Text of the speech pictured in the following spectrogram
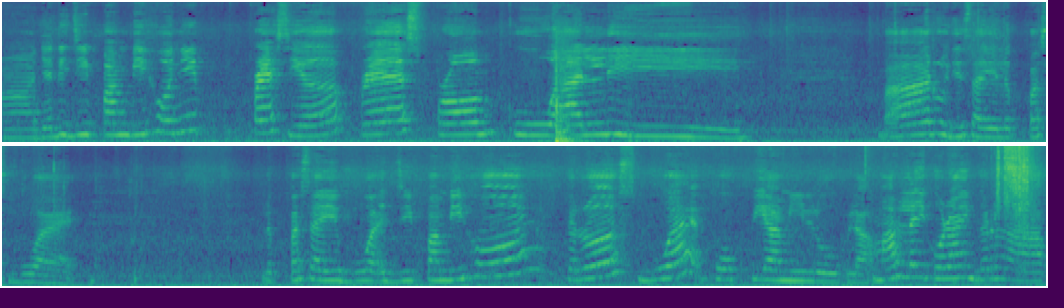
Ha, jadi jipang bihun ni press ya press from kuali. Baru je saya lepas buat. Lepas saya buat zipam bihun Terus buat popia milo pula. Maaf lah korang gerak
